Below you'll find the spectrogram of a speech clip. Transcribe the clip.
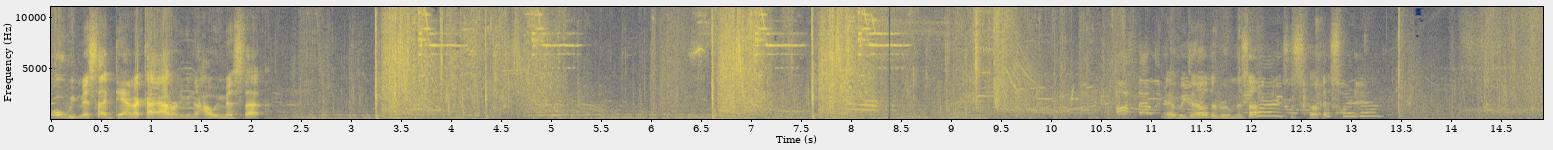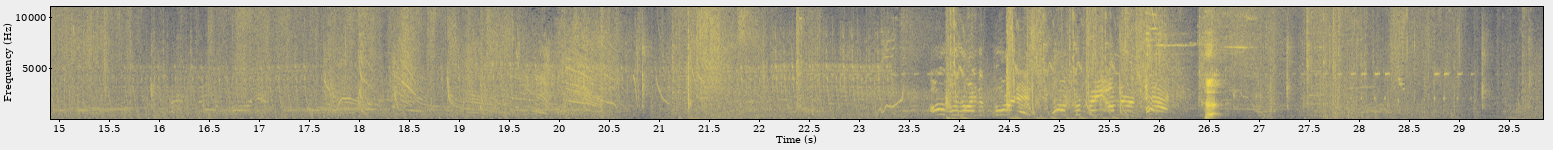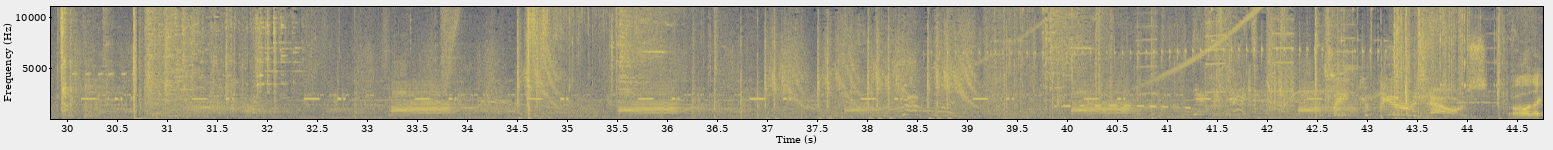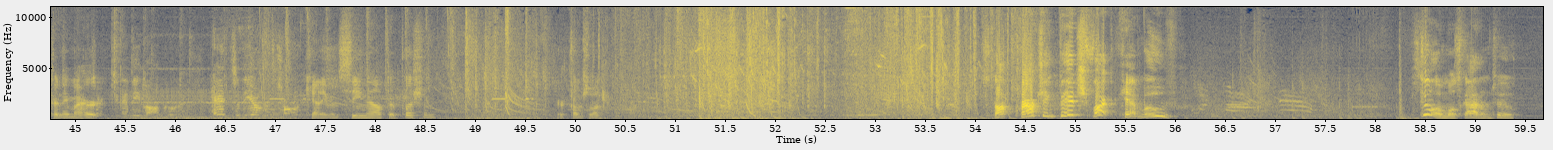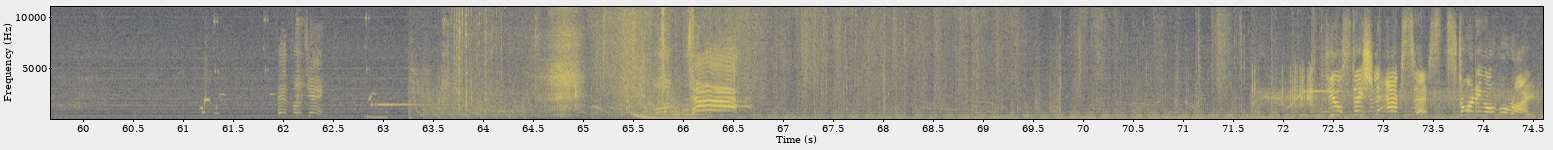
Oh, we missed that. Damn, that guy. I don't even know how we missed that. There we go. The room is ours. Let's go this way then. Oh, that grenade might hurt. Any locker. Head to the other target. Can't even see now if they're pushing. Here comes one. Stop crouching, bitch! Fuck! Can't move! Still almost got him, too. Fuel station access! Starting override!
